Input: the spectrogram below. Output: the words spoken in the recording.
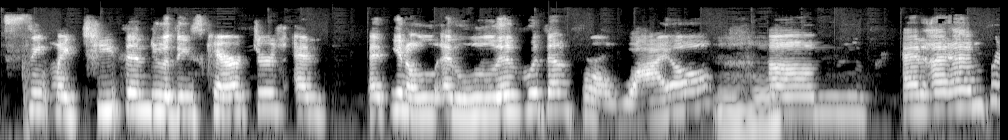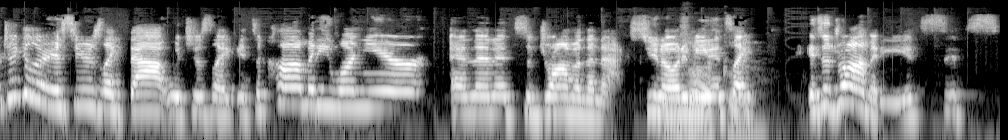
sink my teeth into these characters and and you know and live with them for a while. Mm-hmm. Um, and and particularly a series like that, which is like it's a comedy one year and then it's a drama the next. You know exactly. what I mean? It's like it's a dramedy. It's it's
